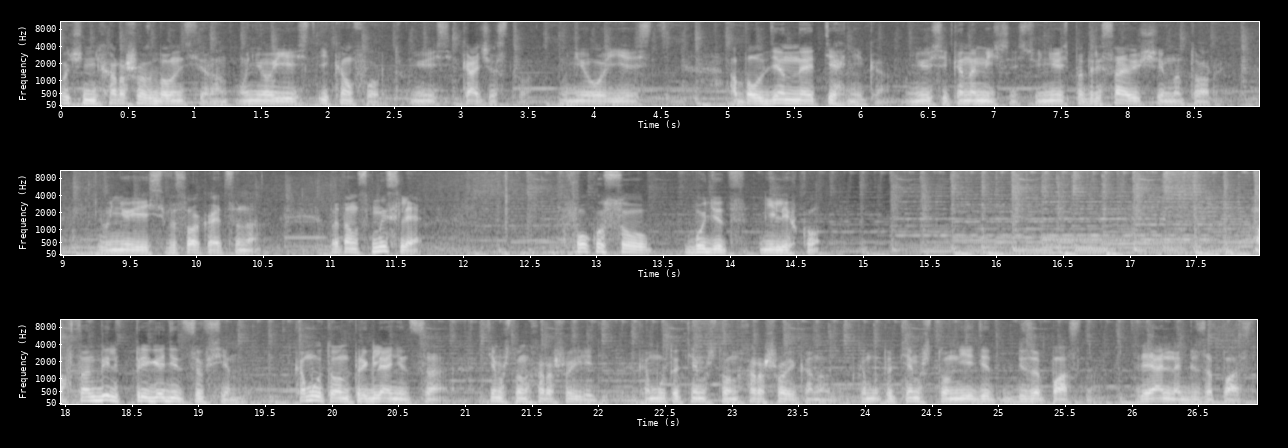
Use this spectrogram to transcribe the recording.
очень хорошо сбалансирован. У него есть и комфорт, у него есть и качество, у него есть обалденная техника, у него есть экономичность, у него есть потрясающие моторы, и у него есть высокая цена. В этом смысле фокусу будет нелегко. Автомобиль пригодится всем. Кому-то он приглянется тем, что он хорошо едет, кому-то тем, что он хорошо экономит, кому-то тем, что он едет безопасно, реально безопасно.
